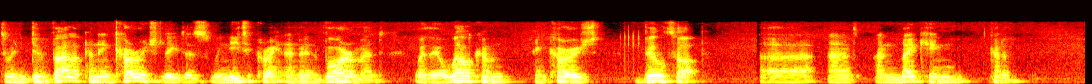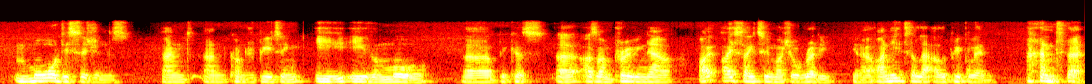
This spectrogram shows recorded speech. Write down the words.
to develop and encourage leaders, we need to create an environment where they are welcome, encouraged, built up, uh, and and making kind of more decisions and and contributing e- even more. Uh, because uh, as I'm proving now, I, I say too much already. You know, I need to let other people in and uh,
